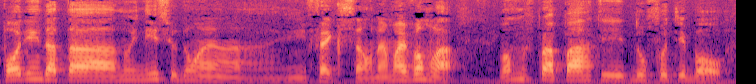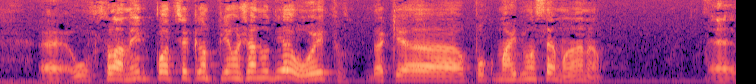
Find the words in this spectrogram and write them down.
pode ainda estar no início de uma infecção, né? Mas vamos lá, vamos para a parte do futebol. É, o Flamengo pode ser campeão já no dia 8, daqui a um pouco mais de uma semana. É,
